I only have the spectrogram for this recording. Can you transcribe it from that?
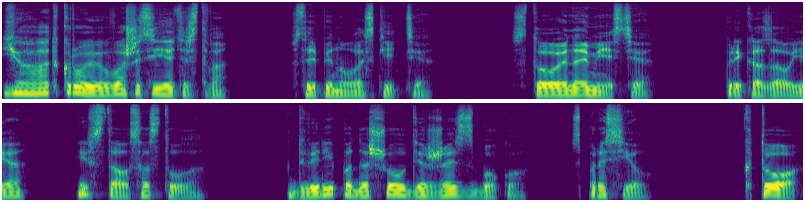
«Я открою ваше сиятельство», – встрепенулась Китти. «Стой на месте», – приказал я и встал со стула. К двери подошел, держась сбоку. Спросил. «Кто?»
